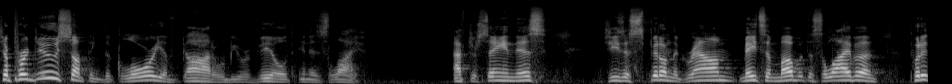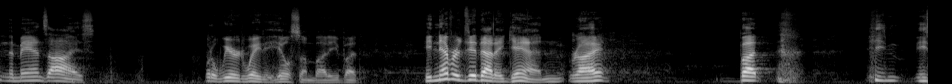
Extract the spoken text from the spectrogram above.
to produce something. The glory of God would be revealed in his life. After saying this, Jesus spit on the ground, made some mud with the saliva, put it in the man's eyes. What a weird way to heal somebody, but he never did that again, right? But he, he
